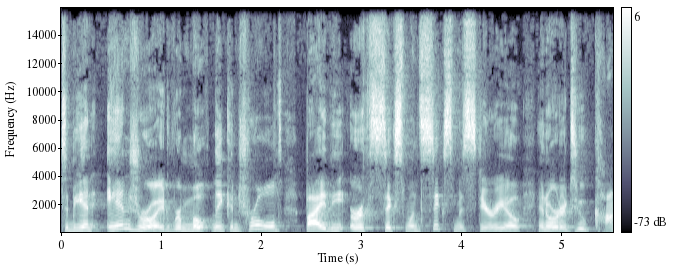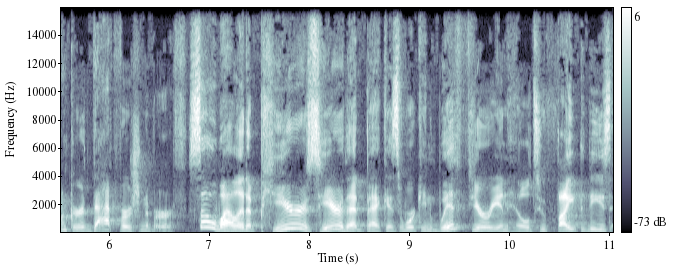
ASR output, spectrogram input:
to be an android remotely controlled by the Earth 616 Mysterio in order to conquer that version of Earth. So while it appears here that Beck is working with Fury and Hill to fight these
